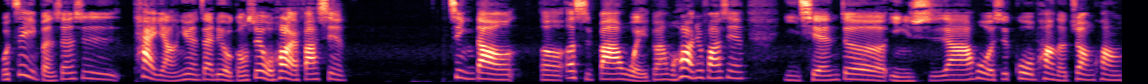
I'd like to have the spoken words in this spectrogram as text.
我自己本身是太阳院在六宫，所以我后来发现进到。呃，二十八尾端，我后来就发现以前的饮食啊，或者是过胖的状况，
